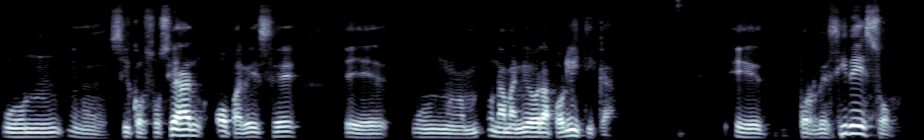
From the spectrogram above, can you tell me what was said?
un psicosocial o parece una maniobra política. Por decir eso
